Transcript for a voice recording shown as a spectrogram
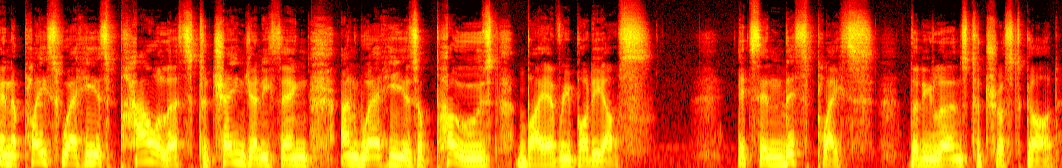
in a place where he is powerless to change anything and where he is opposed by everybody else. It's in this place that he learns to trust God.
